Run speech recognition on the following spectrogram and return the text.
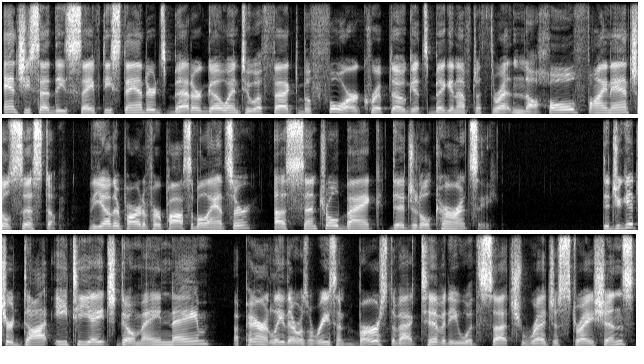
And she said these safety standards better go into effect before crypto gets big enough to threaten the whole financial system. The other part of her possible answer a central bank digital currency. Did you get your .eth domain name? Apparently, there was a recent burst of activity with such registrations.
